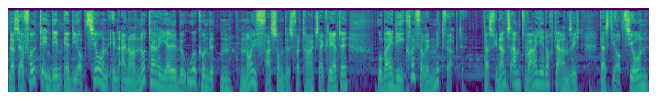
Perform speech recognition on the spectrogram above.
Das erfolgte, indem er die Option in einer notariell beurkundeten Neufassung des Vertrags erklärte, wobei die Käuferin mitwirkte. Das Finanzamt war jedoch der Ansicht, dass die Option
